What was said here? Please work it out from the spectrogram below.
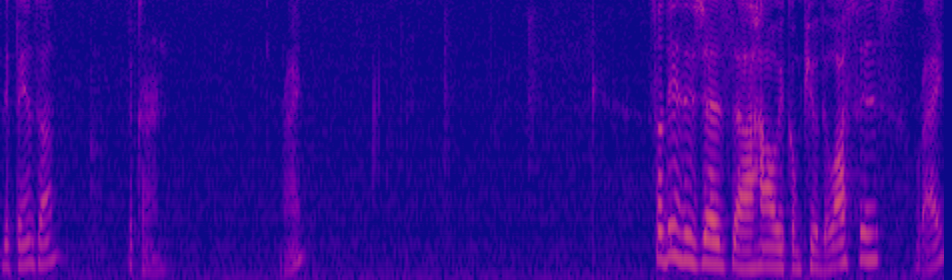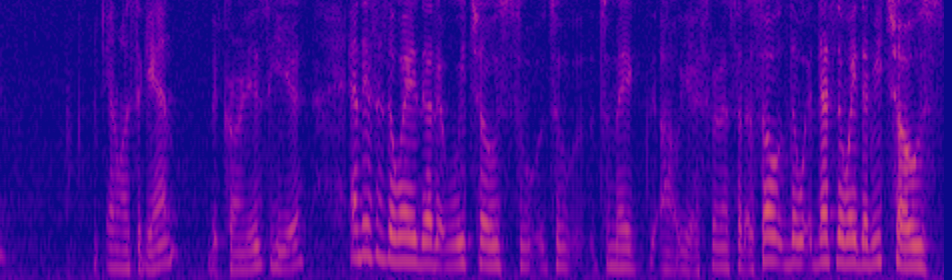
depends on the current, right? So this is just uh, how we compute the losses, right? And once again, the current is here. And this is the way that we chose to, to, to make uh, yeah, experiments. So the, that's the way that we chose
